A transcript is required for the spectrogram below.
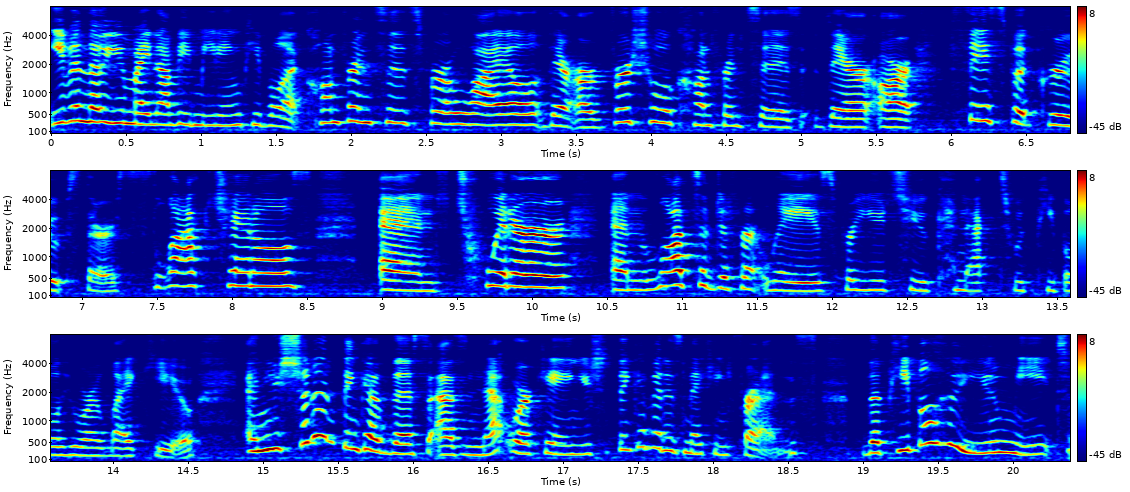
even though you might not be meeting people at conferences for a while, there are virtual conferences, there are Facebook groups, there are Slack channels, and Twitter, and lots of different ways for you to connect with people who are like you. And you shouldn't think of this as networking, you should think of it as making friends. The people who you meet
